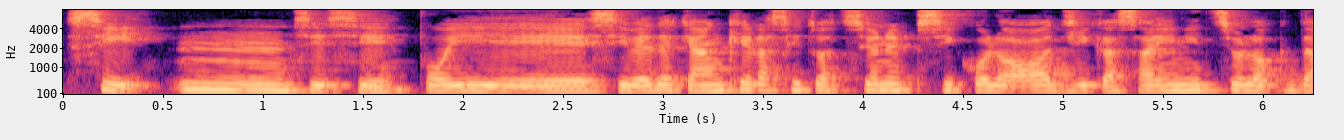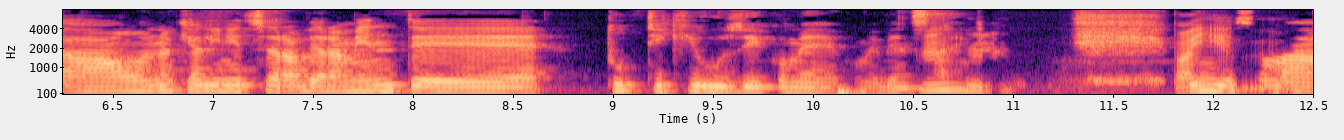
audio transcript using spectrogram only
Sì, mm, sì, sì, poi si vede che anche la situazione psicologica, sai, inizio lockdown, che all'inizio era veramente tutti chiusi, come, come ben sai. Mm-hmm. Poi Quindi, insomma,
